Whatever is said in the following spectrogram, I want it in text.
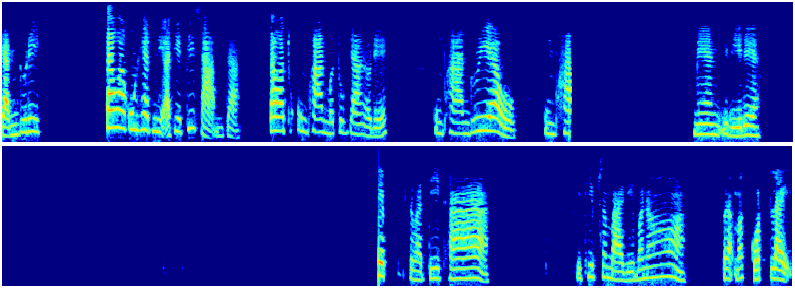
ยันอยู่ดิแต่ว่ากุ้งเฮ็ดนี่อาทิตย์ที่สามจ้ะแต่ว่าทุกกุ้งผ่านมดทุกอย่างแล้วเด้ กุ้งผ่านเรียว กุ้งผ่านแมนอีหลีเด้สวัสดีค่ะพี่ทิพย์สบายดีบ่นอแวะมากดไลค์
